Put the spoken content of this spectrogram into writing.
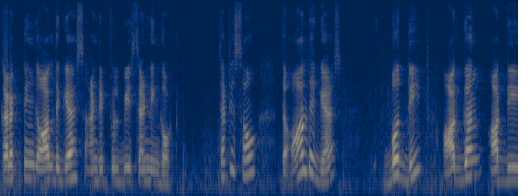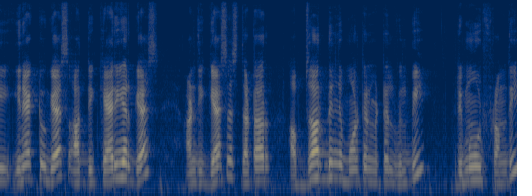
collecting all the gas and it will be sending out. That is how the all the gas both the argon or the inactive gas or the carrier gas and the gases that are absorbed in the molten metal will be removed from the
